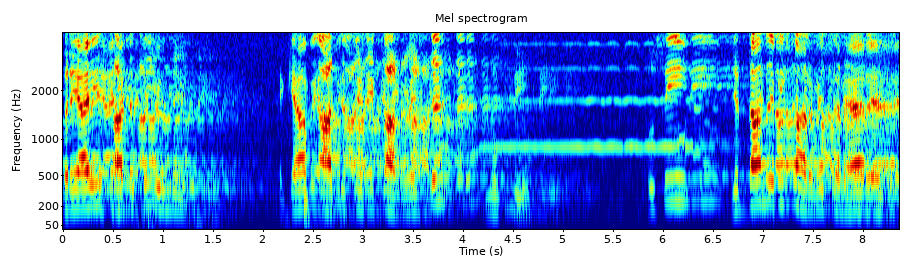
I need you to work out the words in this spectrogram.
ਬਰਿਆਈ ਛੱਡਤੀ ਉਹਨੇ। ਤੇ ਕਿਹਾ ਵੀ ਅੱਜ ਤੇਰੇ ਘਰ ਵਿੱਚ ਮੁਕਤੀ। ਤੁਸੀਂ ਜਿੱਦਾਂ ਦੇ ਵੀ ਘਰ ਵਿੱਚ ਰਹਿ ਰਹੇ ਜੀ,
